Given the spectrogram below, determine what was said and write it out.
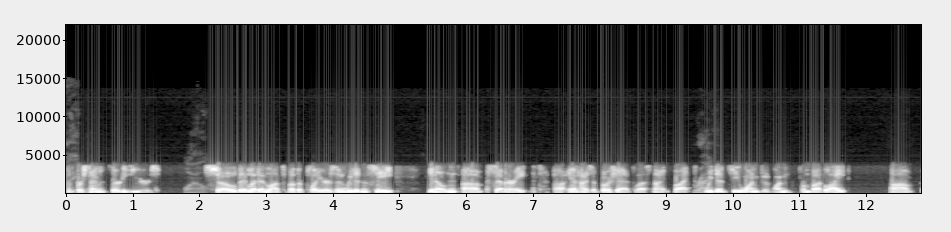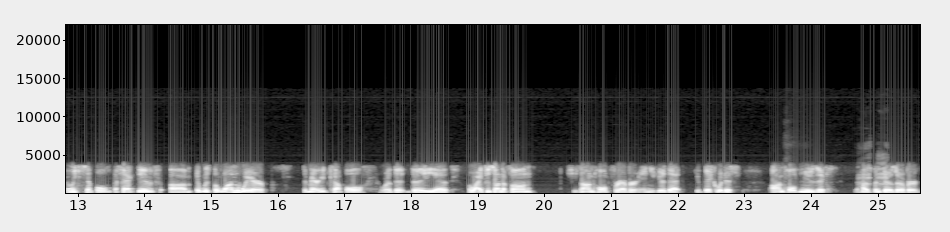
for the first time in 30 years. Wow. So they let in lots of other players, and we didn't see, you know, um, seven or eight uh, Anheuser Busch ads last night. But Right. we did see one good one from Bud Light. Um, really simple, effective. Um, it was the one where the married couple, where the the uh, the wife is on the phone, she's on hold forever, and you hear that ubiquitous on hold music. The husband goes over,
